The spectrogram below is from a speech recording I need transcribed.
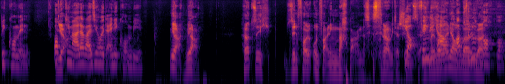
bekommen. Optimalerweise ja. heute eine Kombi. Ja, ja. Hört sich sinnvoll und vor allen Dingen machbar an. Das ist, glaube ich, das Schönste. Ja, finde ich, mein, ich auch. Ja auch Absolut über, über machbar.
